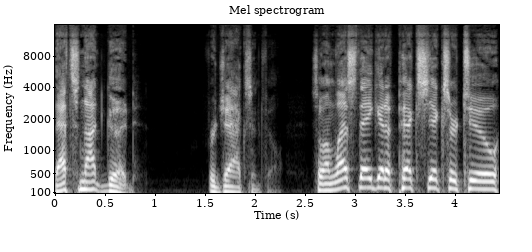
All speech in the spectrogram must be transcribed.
That's not good for Jacksonville. So unless they get a pick six or two,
